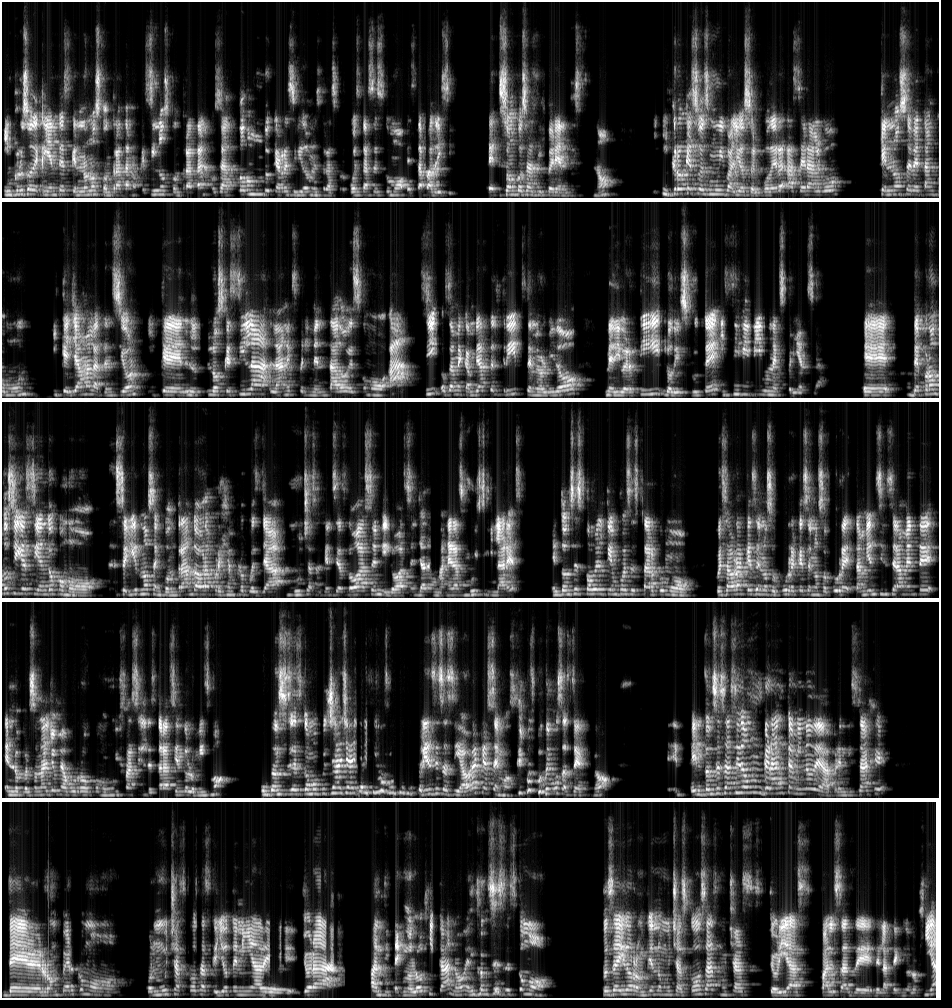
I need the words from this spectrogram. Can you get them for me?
incluso de clientes que no nos contratan o que sí nos contratan, o sea, todo mundo que ha recibido nuestras propuestas es como, está padrísimo. Eh, son cosas diferentes, ¿no? Y creo que eso es muy valioso, el poder hacer algo que no se ve tan común y que llama la atención y que los que sí la, la han experimentado es como, ah, sí, o sea, me cambiaste el trip, se me olvidó, me divertí, lo disfruté y sí viví una experiencia. Eh, de pronto sigue siendo como seguirnos encontrando. Ahora, por ejemplo, pues ya muchas agencias lo hacen y lo hacen ya de maneras muy similares. Entonces, todo el tiempo es estar como pues ahora qué se nos ocurre, qué se nos ocurre. También sinceramente en lo personal yo me aburro como muy fácil de estar haciendo lo mismo. Entonces es como, pues ya, ya, ya hicimos muchas experiencias así, ahora qué hacemos, qué más podemos hacer, ¿no? Entonces ha sido un gran camino de aprendizaje, de romper como con muchas cosas que yo tenía de, yo era antitecnológica, ¿no? Entonces es como, pues he ido rompiendo muchas cosas, muchas teorías falsas de, de, la tecnología.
